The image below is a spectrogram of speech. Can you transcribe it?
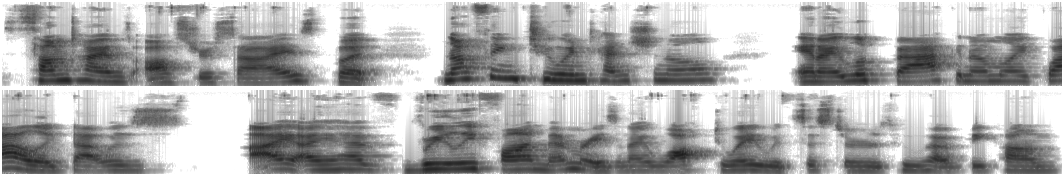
sometimes ostracized but nothing too intentional and I look back and I'm like, wow, like that was, I, I have really fond memories. And I walked away with sisters who have become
